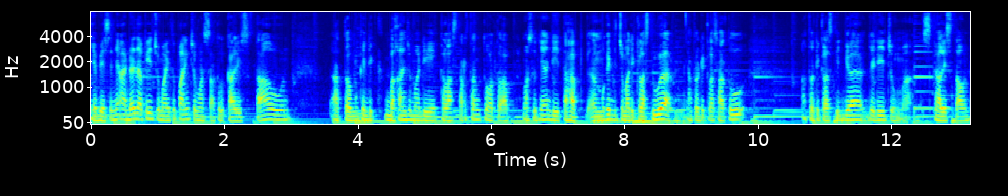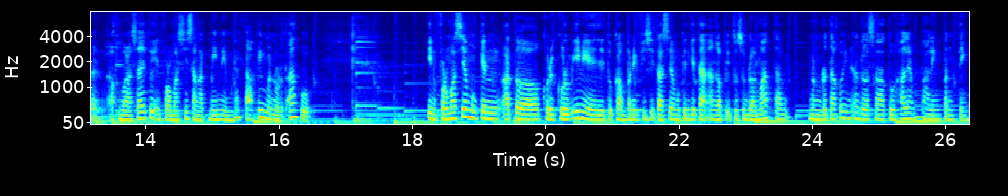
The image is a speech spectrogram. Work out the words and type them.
ya biasanya ada tapi cuma itu paling cuma satu kali setahun. Atau mungkin di, bahkan cuma di kelas tertentu atau maksudnya di tahap eh, mungkin cuma di kelas 2 atau di kelas 1 atau di kelas 3 jadi cuma sekali setahun. Dan aku merasa itu informasi sangat minim. Dan tapi menurut aku informasi yang mungkin atau kurikulum ini yaitu company yang mungkin kita anggap itu sebelah mata menurut aku ini adalah satu hal yang paling penting.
